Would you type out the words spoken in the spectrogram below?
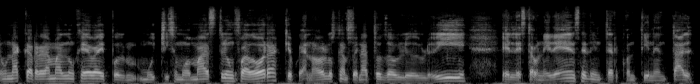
una carrera más longeva y pues muchísimo más triunfadora, que ganó los campeonatos WWE, el estadounidense, el intercontinental.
